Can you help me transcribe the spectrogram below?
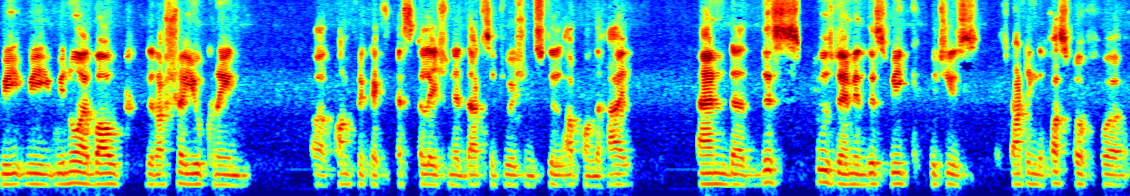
we, we, we know about the Russia Ukraine uh, conflict ex- escalation at that situation still up on the high. And uh, this Tuesday, I mean, this week, which is starting the 1st of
